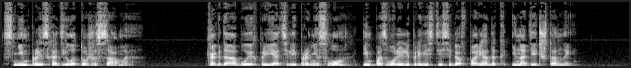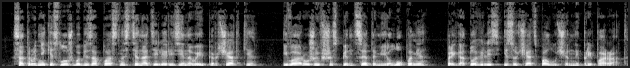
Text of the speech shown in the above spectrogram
С ним происходило то же самое. Когда обоих приятелей пронесло, им позволили привести себя в порядок и надеть штаны. Сотрудники службы безопасности надели резиновые перчатки и, вооружившись пинцетами и лупами, приготовились изучать полученный препарат.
